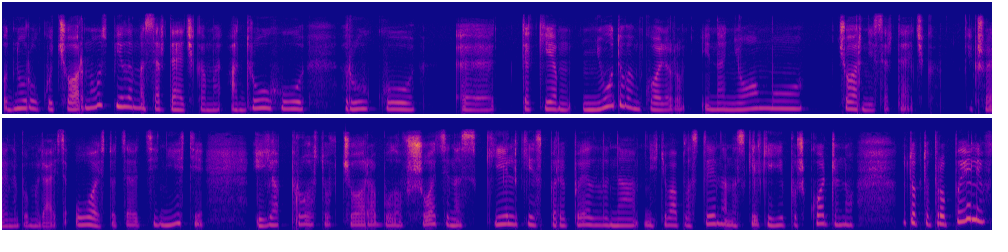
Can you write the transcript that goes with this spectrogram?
одну руку чорну з білими сердечками, а другу руку е, таким нюдовим кольором, і на ньому чорні сердечка, якщо я не помиляюся. Ось, то це ці нігті. І я просто вчора була в шоці, наскільки перепилена нігтєва пластина, наскільки її пошкоджено. Ну, Тобто пропилів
